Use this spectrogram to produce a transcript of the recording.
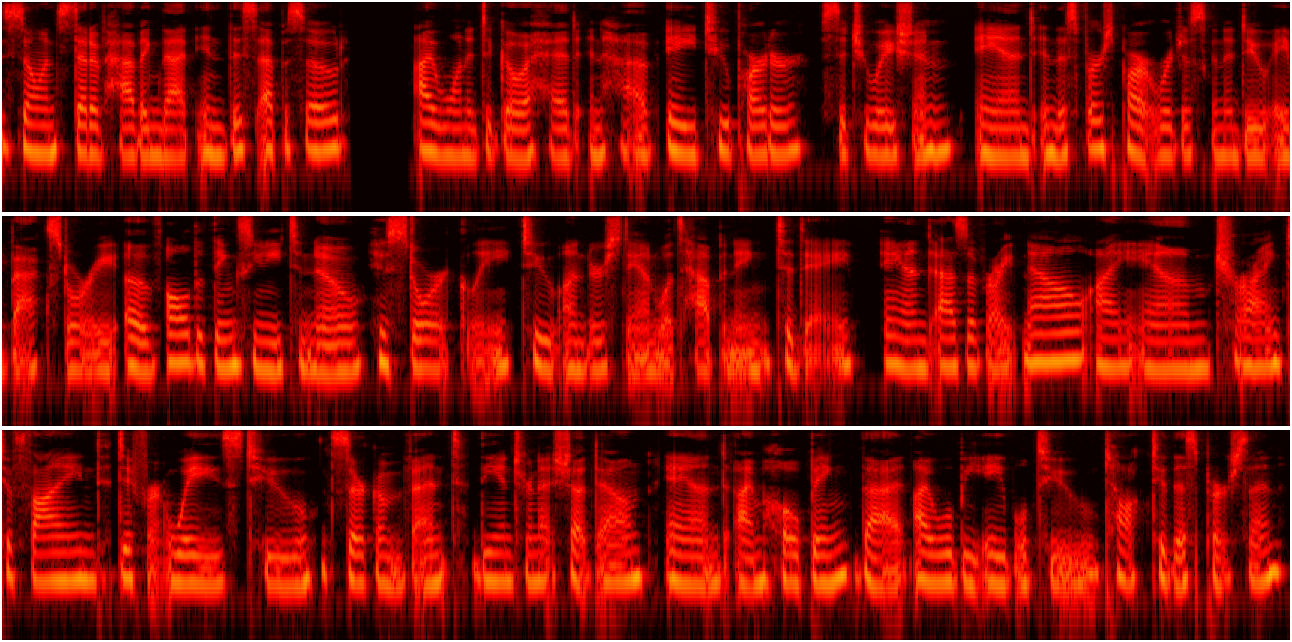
So instead of having that in this episode, I wanted to go ahead and have a two parter situation. And in this first part, we're just going to do a backstory of all the things you need to know historically to understand what's happening today. And as of right now, I am trying to find different ways to circumvent the internet shutdown. And I'm hoping that I will be able to talk to this person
